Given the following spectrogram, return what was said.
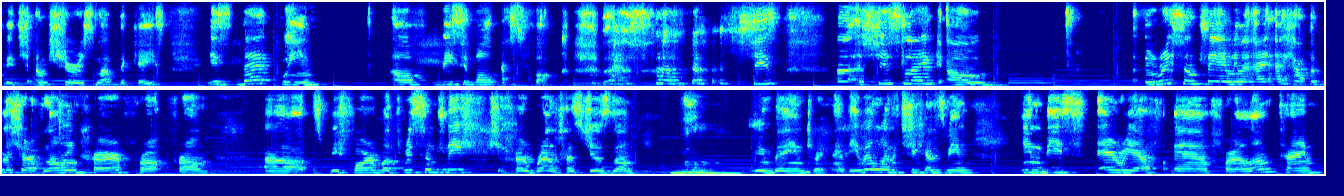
which I'm sure is not the case, is the queen of visible as fuck. she's uh, she's like um recently, I mean, I, I have the pleasure of knowing her from from uh, before, but recently her brand has just done boom in the internet. Even when she has been in this area uh, for a long time,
